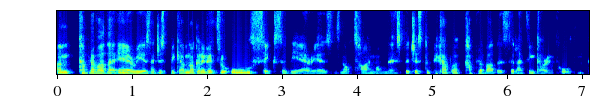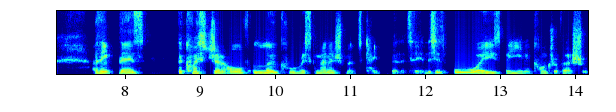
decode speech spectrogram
A um, couple of other areas I just pick up. I'm not going to go through all six of the areas. There's not time on this, but just to pick up a couple of others that I think are important. I think there's the question of local risk management capability, and this has always been a controversial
